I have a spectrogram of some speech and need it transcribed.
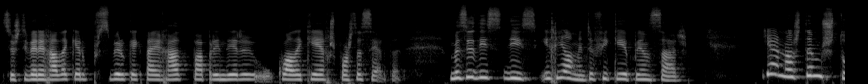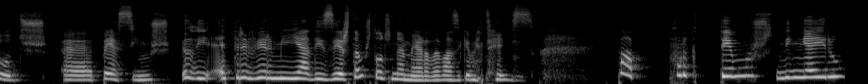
Se eu estiver errada, quero perceber o que é que está errado para aprender qual é que é a resposta certa. Mas eu disse disse e realmente eu fiquei a pensar. Já, nós estamos todos uh, péssimos. Eu atrever-me a dizer, estamos todos na merda, basicamente é isso. Pá, porque temos dinheiro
